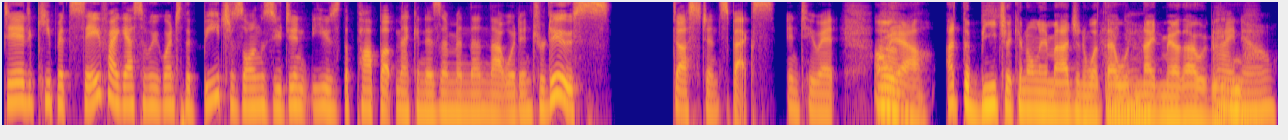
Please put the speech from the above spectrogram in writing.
did keep it safe, I guess, when we went to the beach, as long as you didn't use the pop up mechanism, and then that would introduce dust and specks into it. Oh um, yeah, at the beach, I can only imagine what that would nightmare that would be. I Oof. know,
